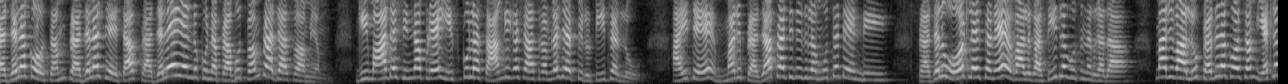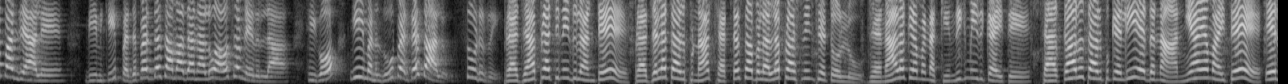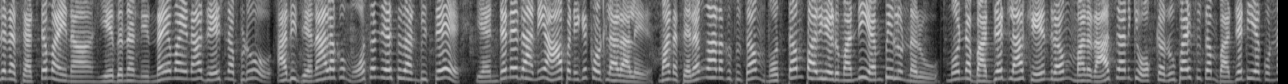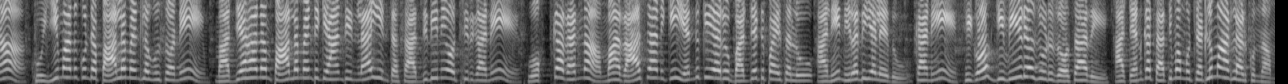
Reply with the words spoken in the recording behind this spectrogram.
ప్రజల కోసం ప్రజల చేత ప్రజలే ఎన్నుకున్న ప్రభుత్వం ప్రజాస్వామ్యం. ఈ మాట చిన్నప్పుడే ఈ స్కూల్లో సాంఘిక శాస్త్రంలో చెప్పిరు టీచర్లు. అయితే మరి ప్రజాప్రతినిధుల ముచ్చటేంది? ప్రజలు ఓట్లేస్తేనే వాళ్ళుగా సీట్లో కూర్చున్నారు కదా. మరి వాళ్ళు ప్రజల కోసం ఎట్లా పనిచేయాలి దీనికి పెద్ద పెద్ద సమాధానాలు అవసరం లేదుల్లా. ఇగో గీమను చూపెడితే చాలు. చూడుర్రి. ప్రజాప్రతినిధులు అంటే ప్రజల తరపున చట్టసభలలో ప్రశ్నించేటోళ్ళు. జనాలకేమన్నా కిందికి మీదికి అయితే సర్కారు తరపుకెళ్ళి ఏదైనా అన్యాయం అయితే ఏదైనా చట్టమైనా ఏదైనా నిర్ణయమైనా చేసినప్పుడు అది జనాలకు మోసం చేస్తుంది అనిపిస్తే వెంటనే దాన్ని ఆపనికి కొట్లాడాలి. మన తెలంగాణకు సుతం మొత్తం పదిహేడు మంది ఎంపీలున్నారు. మొన్న బడ్జెట్ లా కేంద్రం మన రాష్ట్రానికి ఒక్క రూపాయి ప్రభుత్వం బడ్జెట్ ఇవ్వకుండా కుయ్యమనుకుంటే పార్లమెంట్లో కూర్చొని మధ్యాహ్నం పార్లమెంట్ క్యాంటీన్ లా ఇంత సర్ది తిని వచ్చిరు గాని ఒక్కరన్న మా రాష్ట్రానికి ఎందుకు ఇయ్యరు బడ్జెట్ పైసలు అని నిలదీయలేదు. కానీ ఇగో గీ వీడియో చూడు రోసారి. అటెనక తతిమ ముచ్చట్లు మాట్లాడుకుందాం.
